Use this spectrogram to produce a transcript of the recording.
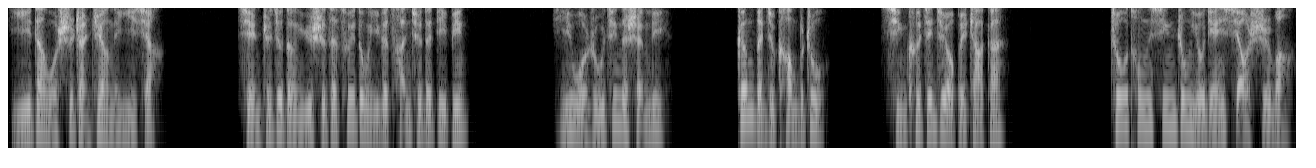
一旦我施展这样的意象，简直就等于是在催动一个残缺的地兵。以我如今的神力，根本就扛不住，顷刻间就要被榨干。周通心中有点小失望。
